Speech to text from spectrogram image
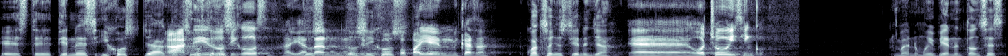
Este, ¿tienes hijos ya? Ah, sí, dos hijos. Ahí andan. Dos, hijos. Papá y en mi casa. ¿Cuántos años tienen ya? Eh, ocho y cinco. Bueno, muy bien. Entonces,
